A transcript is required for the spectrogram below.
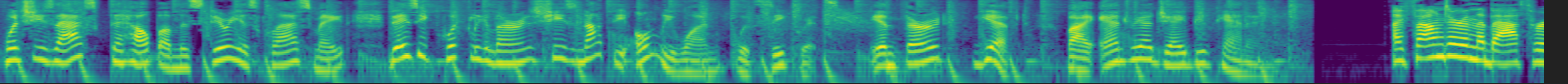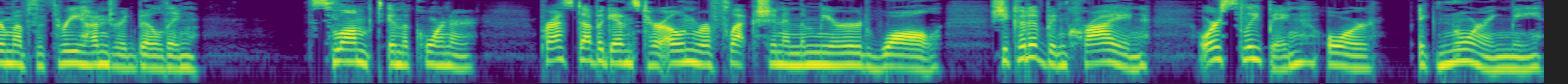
When she's asked to help a mysterious classmate, Daisy quickly learns she's not the only one with secrets. In third, Gift by Andrea J. Buchanan. I found her in the bathroom of the 300 building, slumped in the corner, pressed up against her own reflection in the mirrored wall. She could have been crying, or sleeping, or ignoring me.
